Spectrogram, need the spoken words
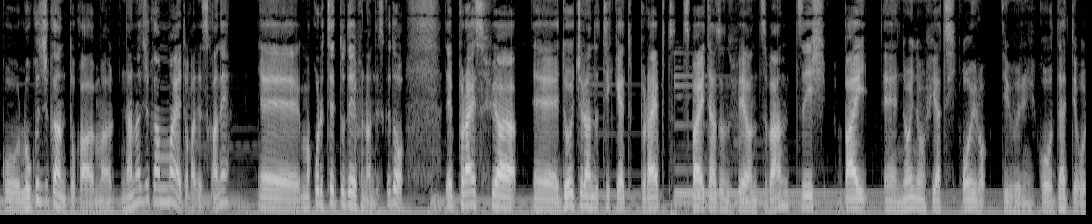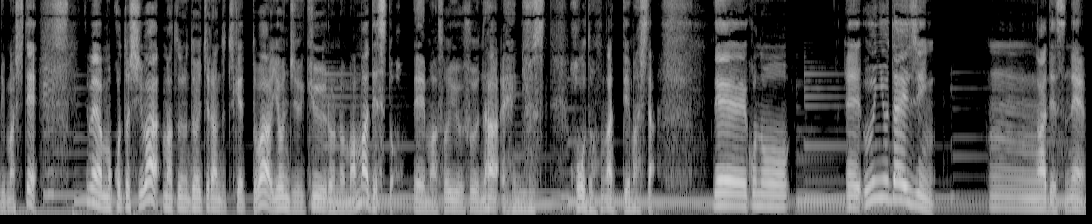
こう6時間とか、まあ7時間前とかですかね、えーまあ、これ ZDF なんですけど、で、 Preis für、えー、 Deutschlandticket、 bleibt 2024 bei、えー、 neunundvierzig Euro っていうふうにこう出ておりまして、でもう今年は、まあ、そのドイツランドチケットは49ユーロのままですと、えー、まあそういうふうなニュース、報道が出ました。で、この、えー、運輸大臣がですね、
